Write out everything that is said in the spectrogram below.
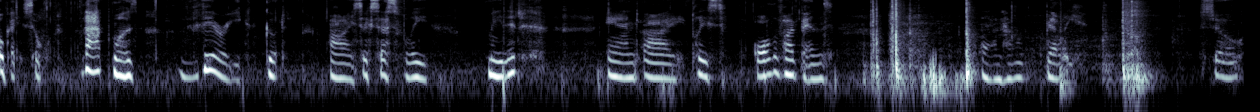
Okay, so that was very good. I successfully made it and I placed all the five pens on her belly. So,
